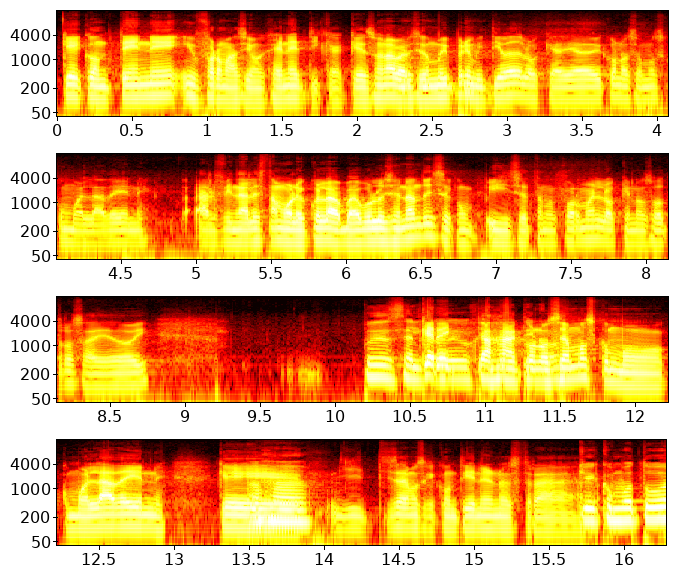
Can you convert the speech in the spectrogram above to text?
que contiene información genética, que es una versión muy primitiva de lo que a día de hoy conocemos como el ADN. Al final esta molécula va evolucionando y se, y se transforma en lo que nosotros a día de hoy Pues es el código ajá, conocemos como, como el ADN, que y sabemos que contiene nuestra, Que como tú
